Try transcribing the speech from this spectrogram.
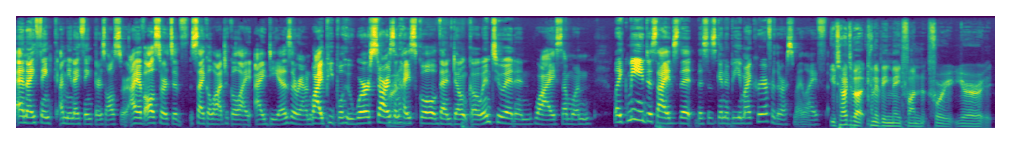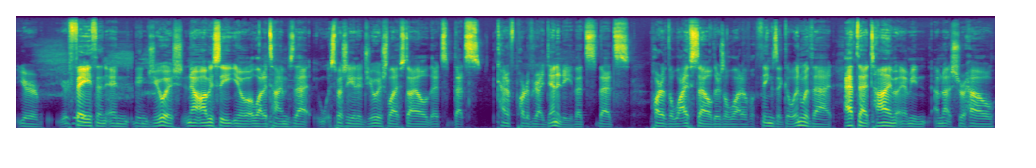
and I think, I mean, I think there's also, I have all sorts of psychological I- ideas around why people who were stars right. in high school then don't go into it and why someone like me decides that this is going to be my career for the rest of my life. You talked about kind of being made fun for your your your mm-hmm. faith and and being Jewish. Now, obviously, you know, a lot of times that, especially in a Jewish lifestyle, that's that's kind of part of your identity. That's that's part of the lifestyle. There's a lot of things that go in with that. At that time, I mean, I'm not sure how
